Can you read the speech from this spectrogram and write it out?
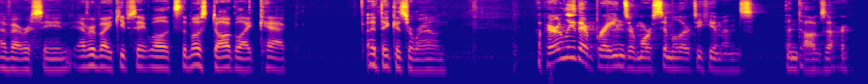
I've ever seen. Everybody keeps saying, "Well, it's the most dog-like cat I think is around." Apparently, their brains are more similar to humans than dogs are.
